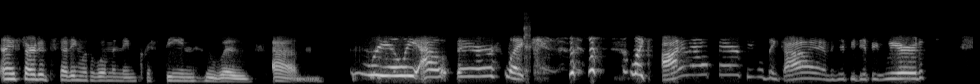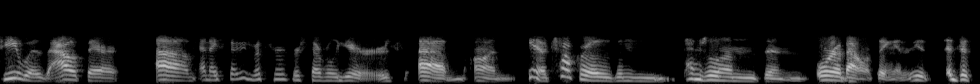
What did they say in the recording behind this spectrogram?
And I started studying with a woman named Christine who was um, really out there, like like I'm out there. People think I am hippy dippy weird. She was out there. Um, and I studied with her for several years um, on, you know, chakras and pendulums and aura balancing and just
